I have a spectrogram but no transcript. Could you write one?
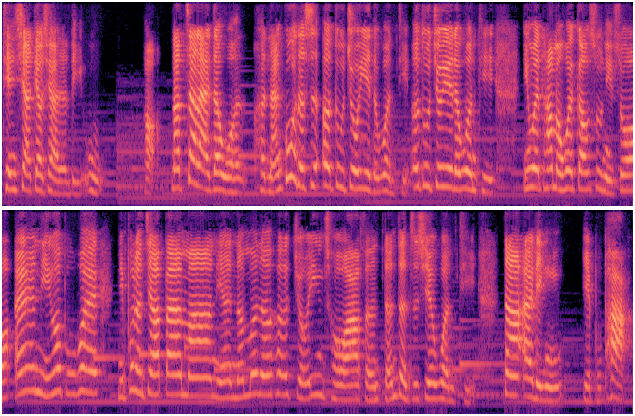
天下掉下来的礼物。好，那再来的我很难过的是二度就业的问题。二度就业的问题，因为他们会告诉你说，哎、你会不会，你不能加班吗？你还能不能喝酒应酬啊？反正等等这些问题。但艾琳也不怕，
